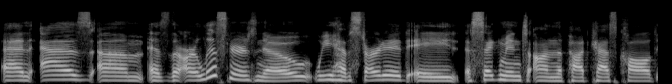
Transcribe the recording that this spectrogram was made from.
And as um, as the, our listeners know, we have started a, a segment on the podcast called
